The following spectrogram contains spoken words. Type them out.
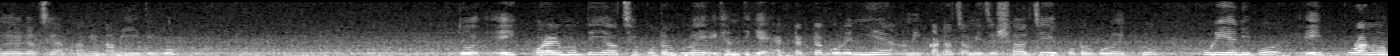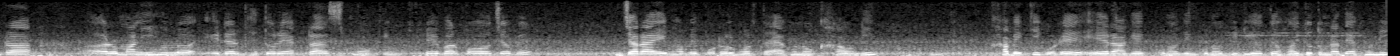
হয়ে গেছে, এখন আমি নামিয়ে দিব। তো এই কড়াইয়ের মধ্যেই আছে পটলগুলো। এখান থেকে একটা একটা করে নিয়ে আমি কাঁটা চামচের সাহায্যে এই পটলগুলো একটু পুড়িয়ে নিব। এই পোড়ানোটা, আর মানে হলো এটার ভেতরে একটা স্মোকিং ফ্লেভার পাওয়া যাবে। যারা এইভাবে পটল ভর্তা এখনও খাওনি, খাবে কি করে? এর আগে কোনো দিন কোনো ভিডিওতে হয়তো তোমরা দেখোনি।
